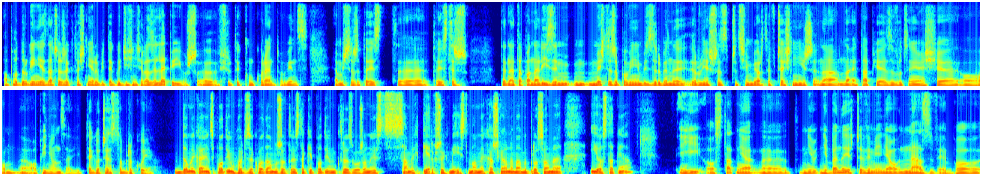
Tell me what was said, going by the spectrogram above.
a po drugie nie znaczy, że ktoś nie robi tego 10 razy lepiej już e, wśród tych konkurentów, więc ja myślę, że to jest, to jest też ten etap analizy myślę, że powinien być zrobiony również przez przedsiębiorcę wcześniej niż na, na etapie zwrócenia się o, o pieniądze i tego często brakuje. Domykając podium, choć zakładam, że to jest takie podium, które złożone jest z samych pierwszych miejsc. Mamy Hashionę, mamy Prosomę i ostatnia? I ostatnia, e, nie, nie, będę jeszcze wymieniał nazwy, bo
